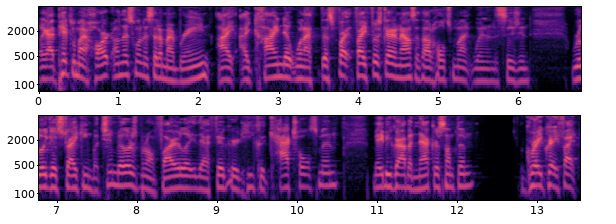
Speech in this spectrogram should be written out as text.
like I picked with my heart on this one instead of my brain. I I kind of when I this fight, fight first got announced, I thought Holtzman might win a decision. Really good striking, but Jim Miller's been on fire lately. I figured he could catch Holtzman, maybe grab a neck or something. Great, great fight.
